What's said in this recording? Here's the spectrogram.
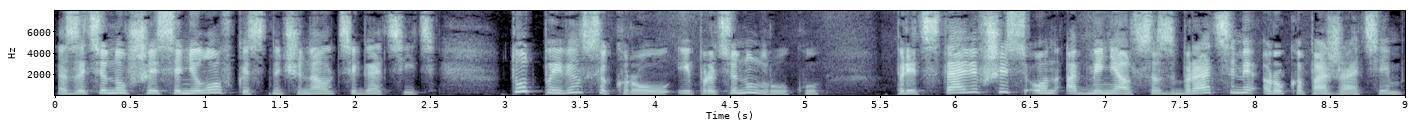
Затянувшаяся неловкость начинала тяготить. Тут появился Кроу и протянул руку. Представившись, он обменялся с братьями рукопожатием.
